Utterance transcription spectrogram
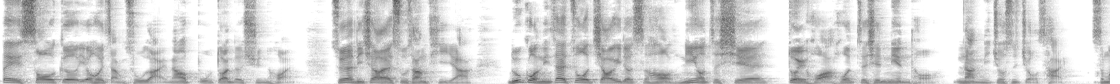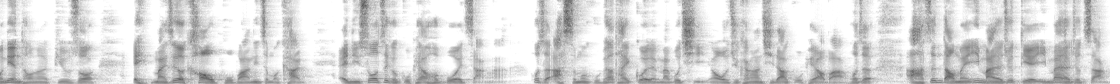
被收割又会长出来，然后不断的循环。所以李笑来书上提啊，如果你在做交易的时候，你有这些对话或这些念头，那你就是韭菜。什么念头呢？比如说，哎，买这个靠谱吧？你怎么看？哎，你说这个股票会不会涨啊？或者啊，什么股票太贵了，买不起啊？我去看看其他股票吧。或者啊，真倒霉，一买了就跌，一卖了就涨。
